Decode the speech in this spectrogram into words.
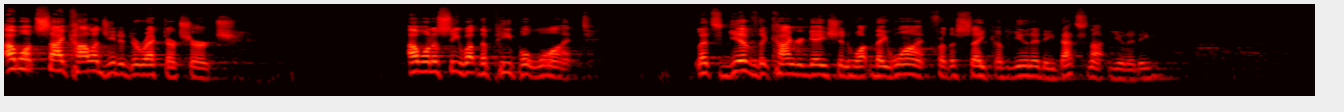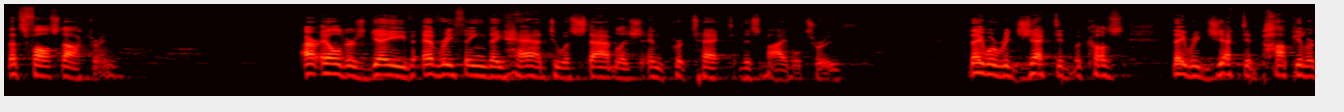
I want psychology to direct our church. I want to see what the people want. Let's give the congregation what they want for the sake of unity. That's not unity, that's false doctrine. Our elders gave everything they had to establish and protect this Bible truth. They were rejected because they rejected popular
